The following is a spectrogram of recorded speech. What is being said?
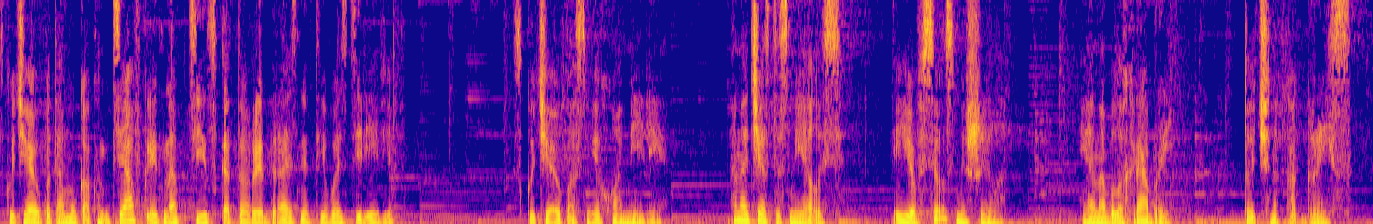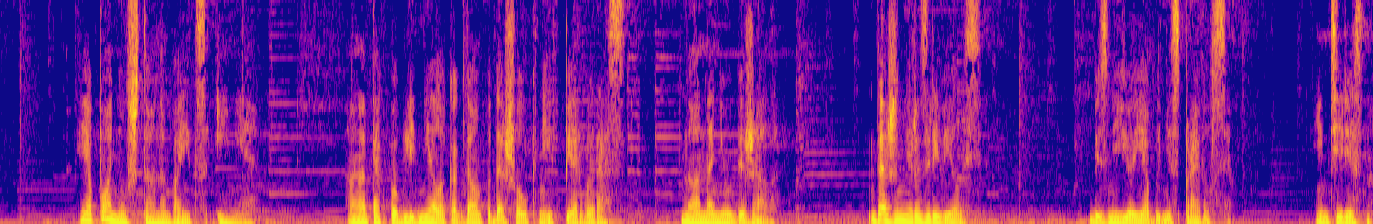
Скучаю потому, как он тявкает на птиц, которые дразнят его с деревьев. Скучаю по смеху Амелии. Она часто смеялась. Ее все смешило. И она была храброй, точно как Грейс. Я понял, что она боится Иния. Она так побледнела, когда он подошел к ней в первый раз — но она не убежала. Даже не разревелась. Без нее я бы не справился. Интересно,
